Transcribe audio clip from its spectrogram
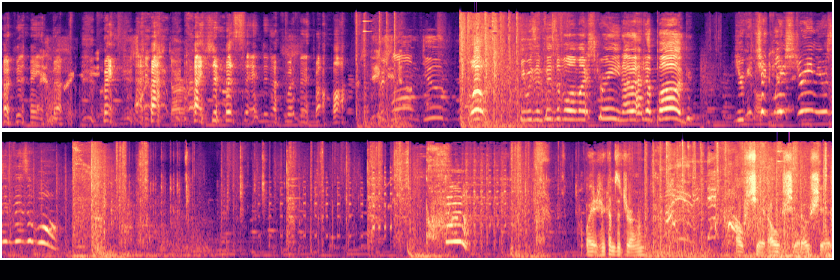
How did I end up? Wait, just. I just ended up with it off. There's long, dude. Whoa! He was invisible on my screen. I had a bug. You can check my stream. He was invisible. Wait, here comes a drone. Oh shit, oh shit, oh shit.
